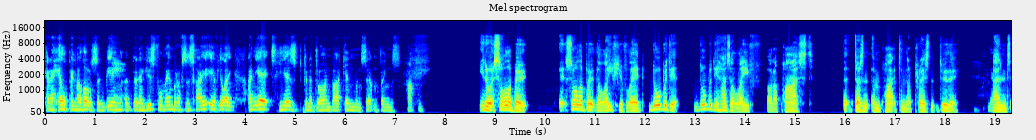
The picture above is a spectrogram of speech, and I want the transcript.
kind of helping others and being a kind of useful member of society, if you like, and yet he is kind of drawn back in when certain things happen. You know, it's all about it's all about the life you've led. Nobody nobody has a life or a past that doesn't impact on their present, do they? Yeah. And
